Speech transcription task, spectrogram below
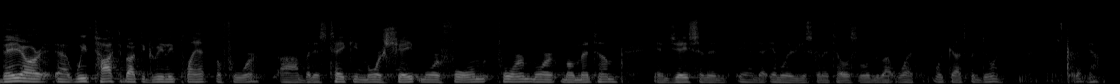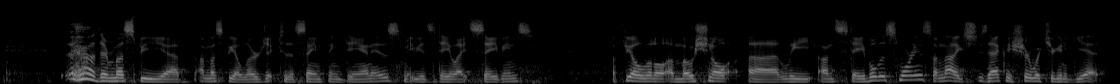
they are, uh, we've talked about the Greeley plant before, um, but it's taking more shape, more form, form more momentum. And Jason and, and uh, Emily are just going to tell us a little bit about what, what God's been doing. Thanks, brother. Yeah. there must be, uh, I must be allergic to the same thing Dan is. Maybe it's daylight savings. I feel a little emotionally unstable this morning, so I'm not ex- exactly sure what you're going to get,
